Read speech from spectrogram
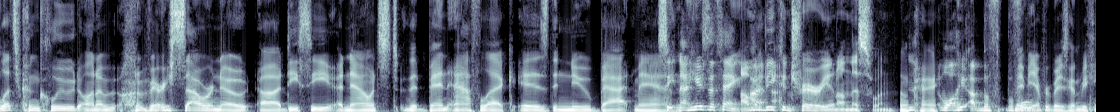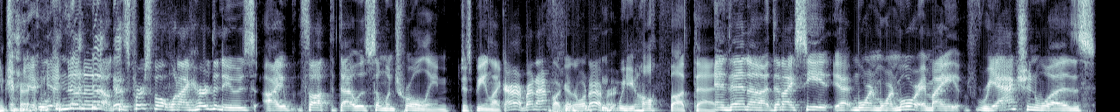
Let's conclude on a, on a very sour note. Uh, DC announced that Ben Affleck is the new Batman. See, now here's the thing. I'm going to be contrarian on this one. okay. well, he, uh, bef- before, Maybe everybody's going to be contrarian. Well, no, no, no. Because first of all, when I heard the news, I thought that that was someone trolling, just being like, "Ah, Ben Affleck or whatever." we all thought that. And then uh, then I see it uh, more and more and more, and my reaction was,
